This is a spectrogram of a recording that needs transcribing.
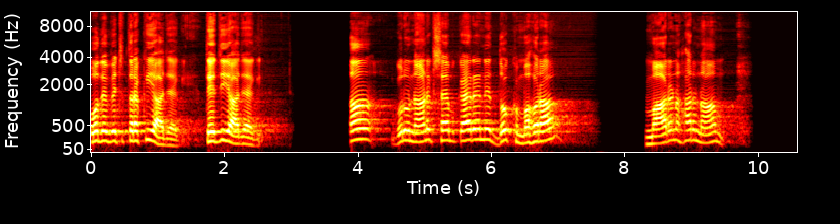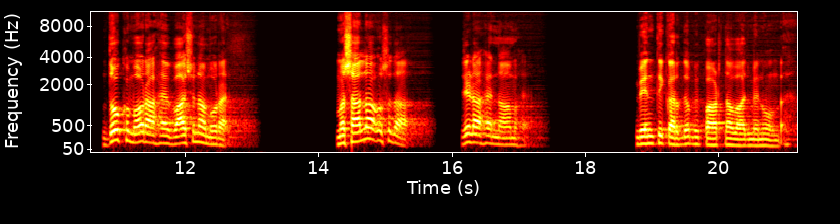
ਉਹਦੇ ਵਿੱਚ ਤਰੱਕੀ ਆ ਜਾਏਗੀ, ਤੇਜ਼ੀ ਆ ਜਾਏਗੀ। ਤਾਂ ਗੁਰੂ ਨਾਨਕ ਸਾਹਿਬ ਕਹਿ ਰਹੇ ਨੇ, ਦੁੱਖ ਮੋਹਰਾ, ਮਾਰਨ ਹਰ ਨਾਮ। ਦੁੱਖ ਮੋਹਰਾ ਹੈ, ਵਾਸ਼ਨਾ ਮੋਹਰਾ ਹੈ। ਮਸਾਲਾ ਉਸ ਦਾ ਜਿਹੜਾ ਹੈ, ਨਾਮ ਹੈ। ਬੇਨਤੀ ਕਰ ਦਿਓ ਵੀ ਪਾਠ ਦਾ ਆਵਾਜ਼ ਮੈਨੂੰ ਆਉਂਦਾ ਹੈ।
